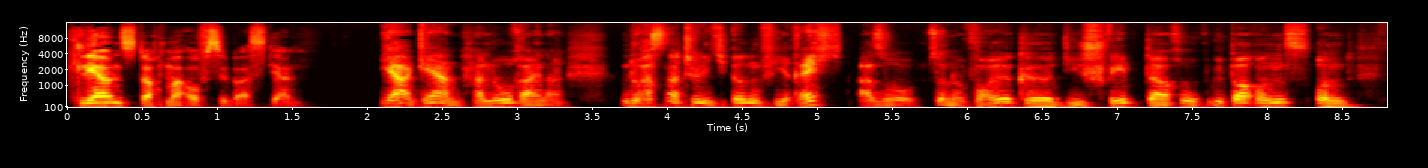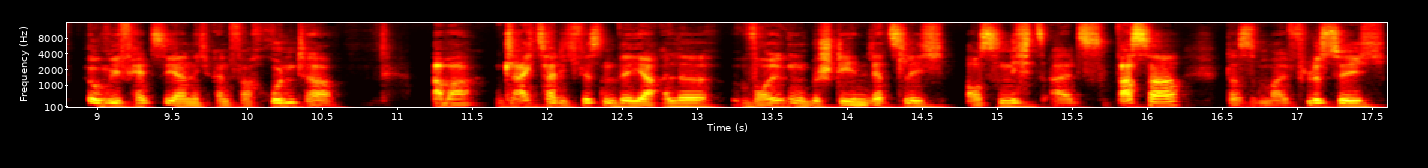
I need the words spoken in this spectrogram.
klär uns doch mal auf, Sebastian. Ja, gern. Hallo, Rainer. Du hast natürlich irgendwie recht. Also so eine Wolke, die schwebt da hoch über uns und irgendwie fällt sie ja nicht einfach runter. Aber gleichzeitig wissen wir ja alle, Wolken bestehen letztlich aus nichts als Wasser. Das ist mal flüssig,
